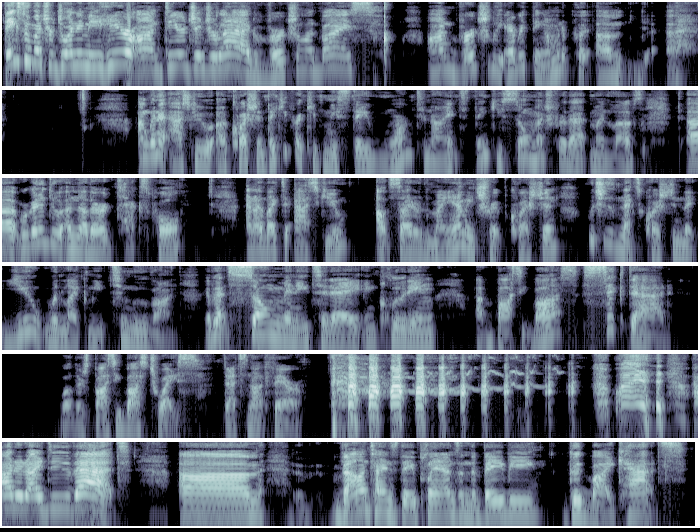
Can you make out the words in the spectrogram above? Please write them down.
Thanks so much for joining me here on Dear Ginger Lad Virtual Advice on virtually everything. I'm going to put, um, uh, I'm going to ask you a question. Thank you for keeping me stay warm tonight. Thank you so much for that, my loves. Uh, we're going to do another text poll. And I'd like to ask you, outside of the Miami trip question, which is the next question that you would like me to move on. I've got so many today, including uh, Bossy Boss, Sick Dad. Well, there's Bossy Boss twice. That's not fair. what? How did I do that? Um, Valentine's Day plans and the baby. Goodbye cats.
